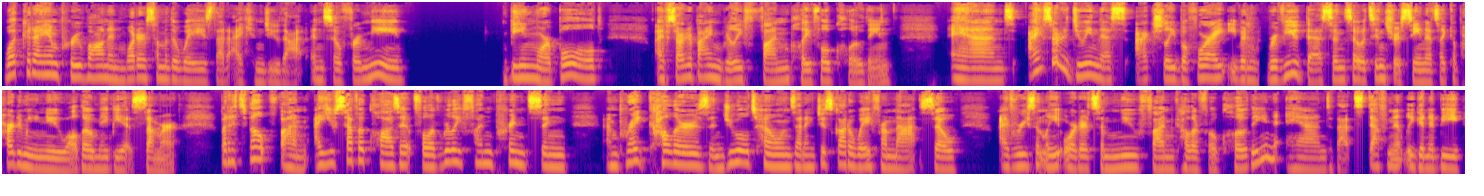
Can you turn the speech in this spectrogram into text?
What could I improve on? And what are some of the ways that I can do that? And so for me, being more bold, I've started buying really fun, playful clothing. And I started doing this actually before I even reviewed this. And so it's interesting. It's like a part of me knew, although maybe it's summer, but it's felt fun. I used to have a closet full of really fun prints and, and bright colors and jewel tones. And I just got away from that. So I've recently ordered some new fun, colorful clothing. And that's definitely going to be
